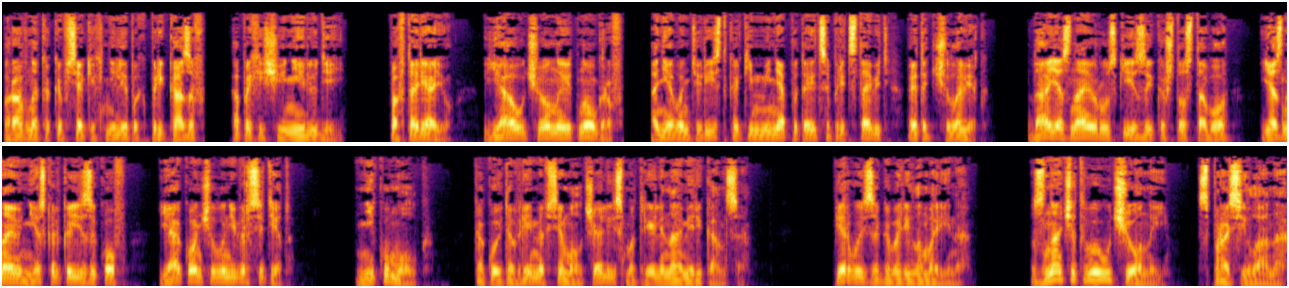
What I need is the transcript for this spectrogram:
равно как и всяких нелепых приказов о похищении людей. Повторяю, я ученый-этнограф, а не авантюрист, каким меня пытается представить этот человек. Да, я знаю русский язык, и что с того? Я знаю несколько языков. Я окончил университет. Ник умолк. Какое-то время все молчали и смотрели на американца. Первой заговорила Марина. «Значит, вы ученый?» — спросила она.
